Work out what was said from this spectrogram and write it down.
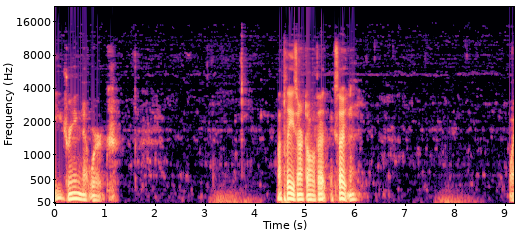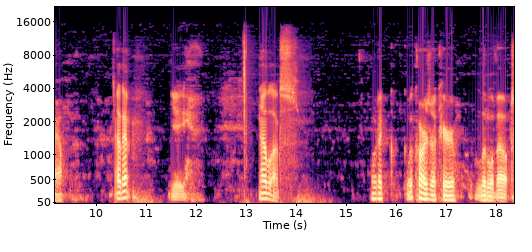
E-Dream Network. My plays aren't all that exciting. Wow. Okay, Yay. no blocks. What I, what cars do I care little about?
